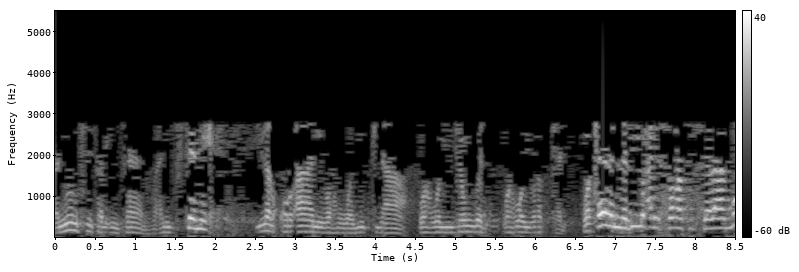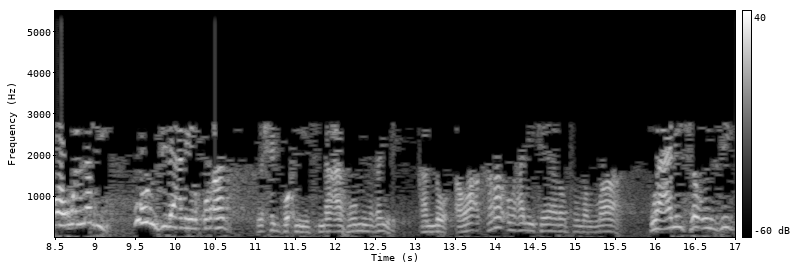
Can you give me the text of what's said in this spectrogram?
أن ينصت الإنسان وأن يستمع إلى القرآن وهو يتلى وهو يجود وهو يرتل. وكان النبي عليه الصلاة والسلام وهو الذي أنزل عليه القرآن يحب أن يسمعه من غيره. قال له أو أقرأ عليك يا رسول الله؟ وعليك أنزل.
